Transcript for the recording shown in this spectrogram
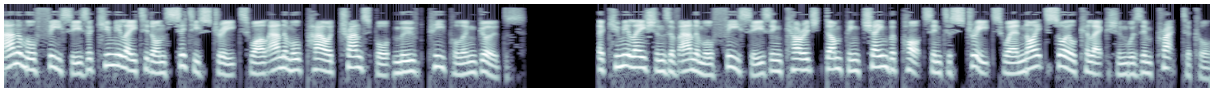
Animal feces accumulated on city streets while animal-powered transport moved people and goods. Accumulations of animal feces encouraged dumping chamber pots into streets where night soil collection was impractical.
